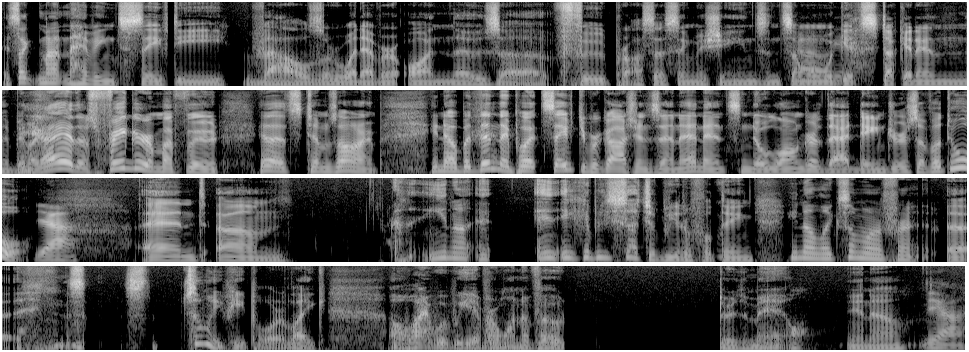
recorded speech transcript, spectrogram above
It's like not having safety valves or whatever on those uh, food processing machines, and someone oh, would yeah. get stuck in it and they'd be like, "Hey, there's a finger in my food." Yeah, that's Tim's arm, you know. But then they put safety precautions in it, and it's no longer that dangerous of a tool. Yeah, and um, you know, it, it could be such a beautiful thing. You know, like some of our friends, uh, so many people are like, "Oh, why would we ever want to vote through the mail, you know? Yeah.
